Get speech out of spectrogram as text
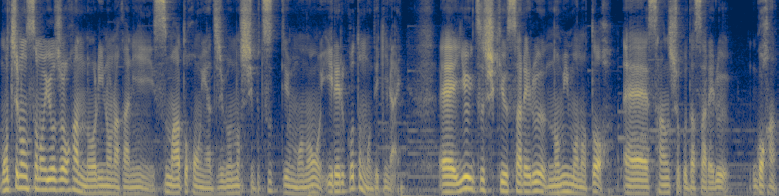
もちろんその4畳半の檻の中にスマートフォンや自分の私物っていうものを入れることもできない。えー唯一支給される飲み物と、え3食出されるご飯。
